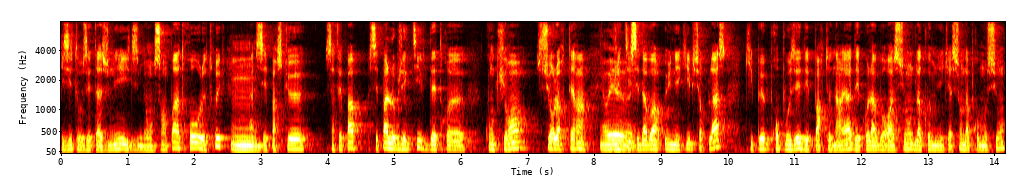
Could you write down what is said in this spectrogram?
Kizit aux États-Unis, ils disent mais on sent pas trop le truc. Hmm. Bah, c'est parce que ça fait pas, c'est pas l'objectif d'être euh, concurrents sur leur terrain. Oui, L'objectif, oui, oui. c'est d'avoir une équipe sur place qui peut proposer des partenariats, des collaborations, de la communication, de la promotion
